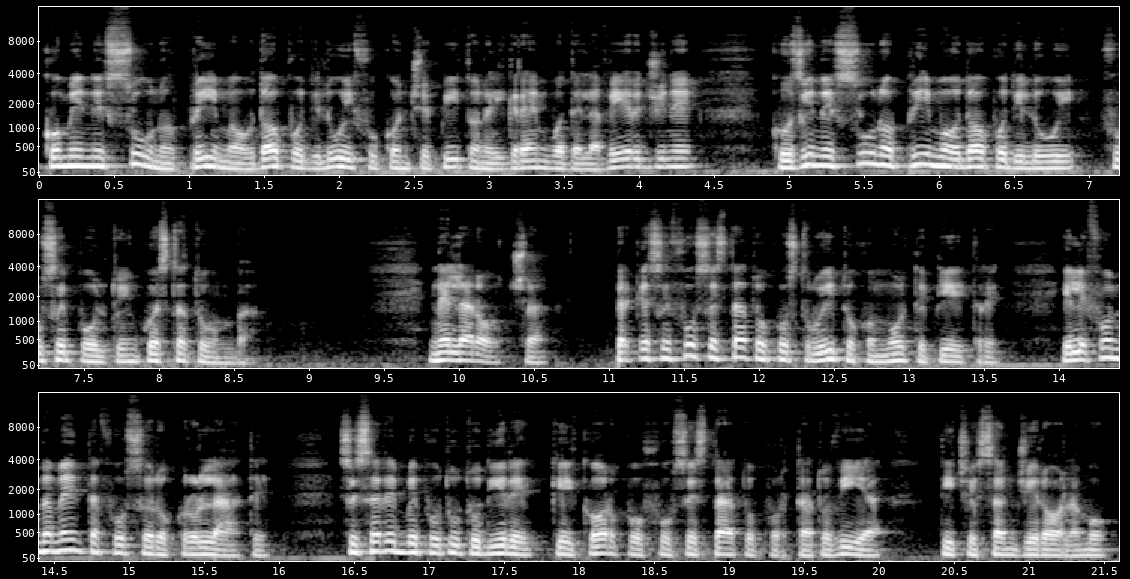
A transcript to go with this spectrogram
come nessuno prima o dopo di lui fu concepito nel grembo della Vergine, così nessuno prima o dopo di lui fu sepolto in questa tomba. Nella roccia, perché se fosse stato costruito con molte pietre e le fondamenta fossero crollate, si sarebbe potuto dire che il corpo fosse stato portato via, dice San Girolamo.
